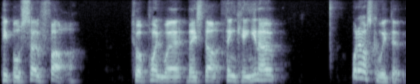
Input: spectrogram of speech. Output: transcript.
people so far to a point where they start thinking, you know, what else can we do?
